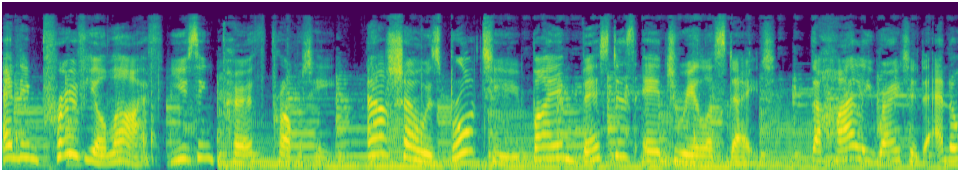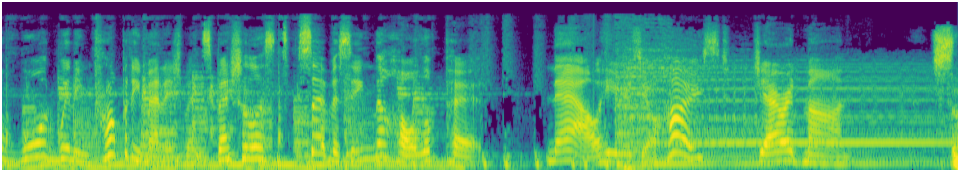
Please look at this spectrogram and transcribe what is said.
and improve your life using Perth property. Our show is brought to you by Investors Edge Real Estate, the highly rated and award winning property management specialists servicing the whole of Perth. Now, here is your host, Jared Mann. So,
